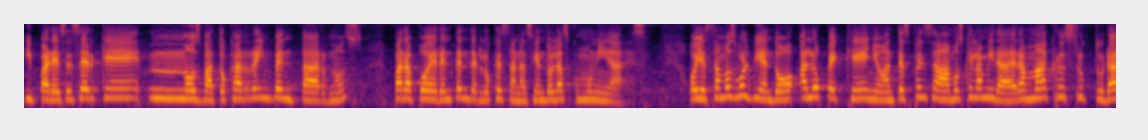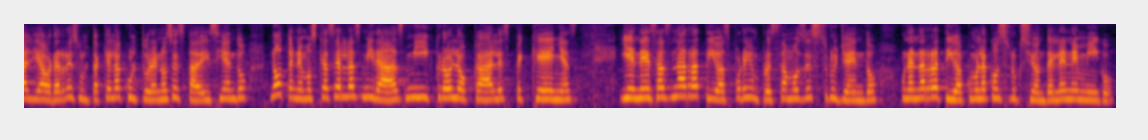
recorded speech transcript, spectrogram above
y parece ser que mm, nos va a tocar reinventarnos para poder entender lo que están haciendo las comunidades. Hoy estamos volviendo a lo pequeño. Antes pensábamos que la mirada era macroestructural y ahora resulta que la cultura nos está diciendo, no, tenemos que hacer las miradas micro, locales, pequeñas. Y en esas narrativas, por ejemplo, estamos destruyendo una narrativa como la construcción del enemigo.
